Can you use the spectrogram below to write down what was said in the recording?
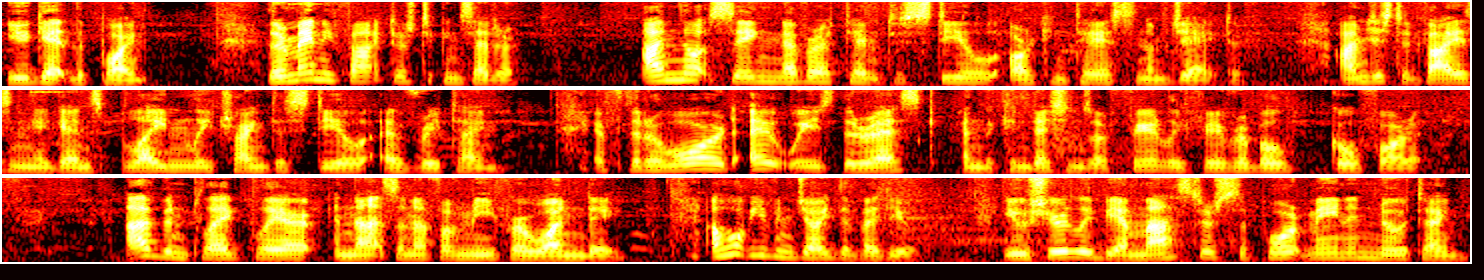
You get the point. There are many factors to consider. I'm not saying never attempt to steal or contest an objective. I'm just advising against blindly trying to steal every time. If the reward outweighs the risk and the conditions are fairly favourable, go for it. I've been Pleg Player, and that's enough of me for one day. I hope you've enjoyed the video. You'll surely be a master support main in no time.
